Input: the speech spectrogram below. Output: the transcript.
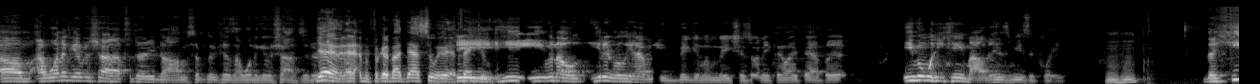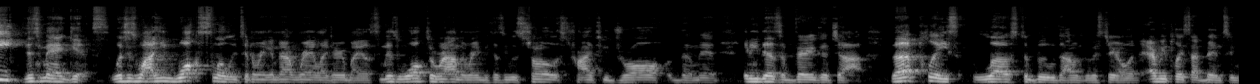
Um, I want to give a shout out to Dirty Dom simply because I want to give a shout out to Dirty Yeah, Dom. and I forgot about that too. Yeah, thank you. he even though he didn't really have any big eliminations or anything like that, but even when he came out in his music played, Mm-hmm. The heat this man gets, which is why he walked slowly to the ring and not ran like everybody else. He just walked around the ring because he was trying, trying to draw them in, and he does a very good job. That place loves to boo Dominic Mysterio, and every place I've been to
